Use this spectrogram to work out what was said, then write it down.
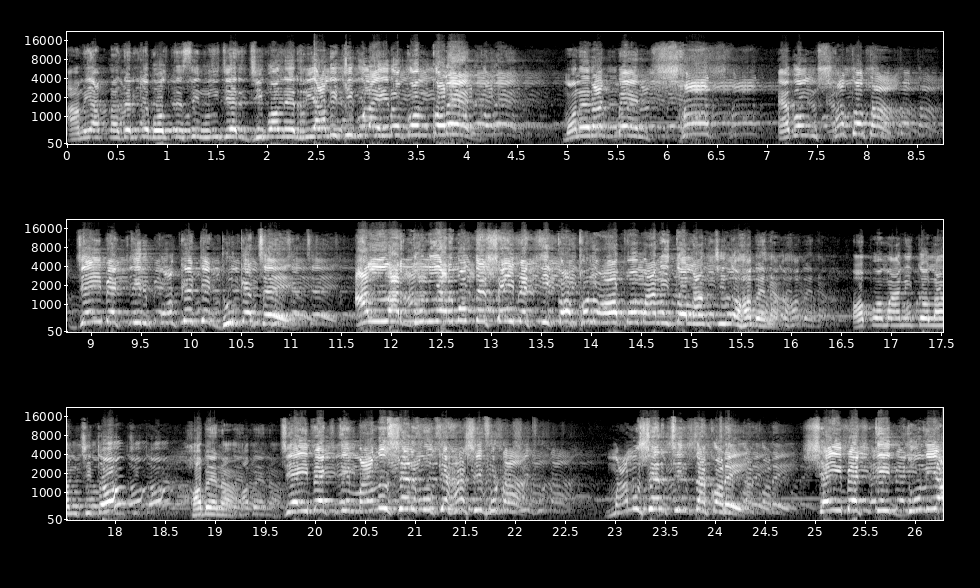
আমি আপনাদেরকে বলতেছি, নিজের জীবনের রিয়ালিটি গুলা এরকম করেন। মনে রাখবেন, সৎ এবং সততা যেই ব্যক্তির পকেটে ঢুকেছে, আল্লাহর দুনিয়ার মধ্যে সেই ব্যক্তি কখনো অপমানিত, লাঞ্ছিত হবে না। অপমানিত, লাঞ্ছিত হবে না। যেই ব্যক্তি মানুষের মুখে হাসি ফোটায়, মানুষের চিন্তা করে, সেই ব্যক্তি দুনিয়া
